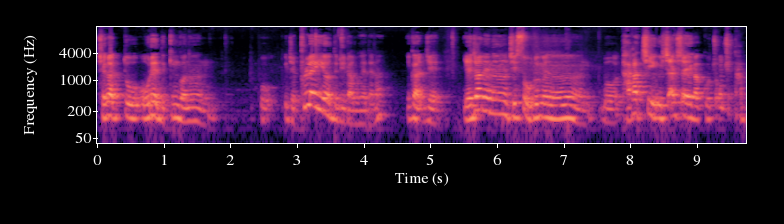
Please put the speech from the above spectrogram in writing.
제가 또 올해 느낀 거는 뭐 이제 플레이어들이라고 해야 되나? 그러니까 이제 예전에는 지수 오르면은 뭐 다 같이 으쌰으쌰 해갖고 조금씩 다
